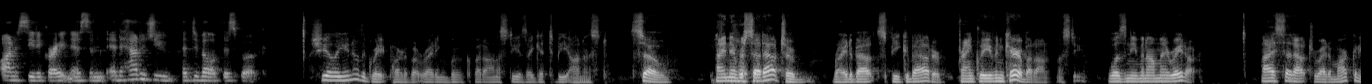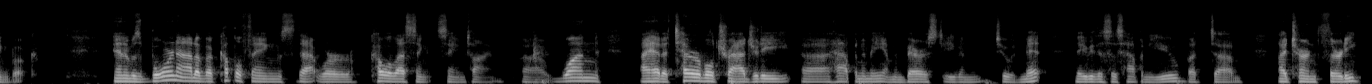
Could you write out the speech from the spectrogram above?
honesty to greatness and, and how did you develop this book? Sheila, you know the great part about writing a book about honesty is I get to be honest. So I never set out to write about, speak about, or frankly even care about honesty. Wasn't even on my radar. I set out to write a marketing book. And it was born out of a couple things that were coalescing at the same time. Uh, one, I had a terrible tragedy uh, happen to me. I'm embarrassed even to admit. Maybe this has happened to you, but um, I turned 30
